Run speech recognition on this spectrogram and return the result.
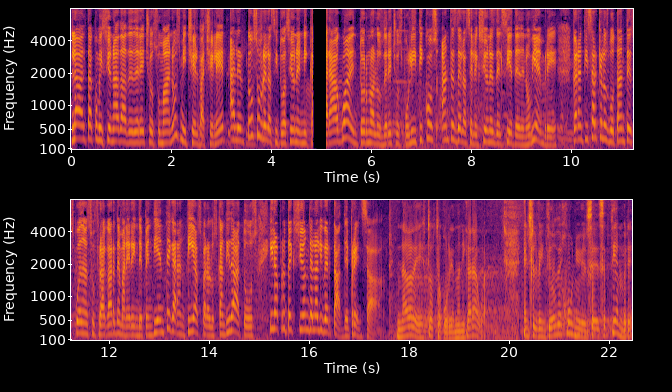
La alta comisionada de Derechos Humanos, Michelle Bachelet, alertó sobre la situación en Nicaragua Nicaragua en torno a los derechos políticos antes de las elecciones del 7 de noviembre, garantizar que los votantes puedan sufragar de manera independiente, garantías para los candidatos y la protección de la libertad de prensa. Nada de esto está ocurriendo en Nicaragua. Entre el 22 de junio y el 6 de septiembre,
